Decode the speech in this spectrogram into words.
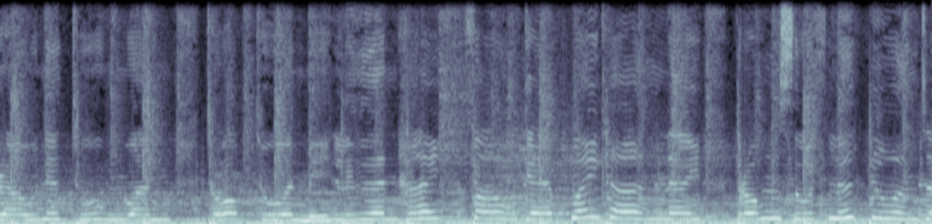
เรานึกทุกวัน ทบทวนไม่เลือนให ข้างใน ตรงสุดลึกดวงใจ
